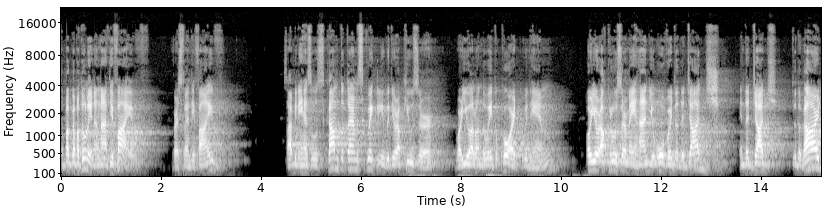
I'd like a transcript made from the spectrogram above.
Sa pagpapatuloy ng Matthew 5, verse 25, sabi ni Jesus, Come to terms quickly with your accuser where you are on the way to court with him, or your accuser may hand you over to the judge, and the judge to the guard,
